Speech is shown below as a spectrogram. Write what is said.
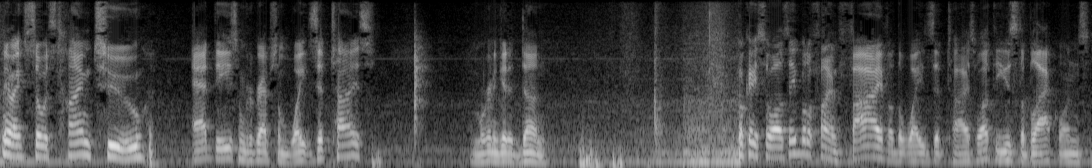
Anyway, so it's time to add these. I'm gonna grab some white zip ties, and we're gonna get it done. Okay, so I was able to find five of the white zip ties. We'll have to use the black ones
